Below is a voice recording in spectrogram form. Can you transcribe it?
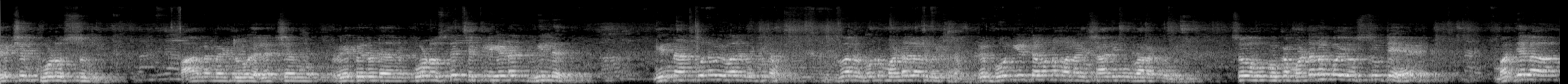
ఎలక్షన్ కోడ్ వస్తుంది. పార్లమెంటు ఎలక్షన్ రేపు ఎల్లుండి కోడ్ వస్తే చెక్ చేయడానికి వీల్లేదు. నిన్న అనుకున్నాం ఇవాళ పెట్టినాం. ఇవాళ రెండు మండలాలు పెట్టినాం. రేపు భువనగిరి టౌన్లో మన షాదీ ముబారక్ ఉంది. సో ఒక మండలం పోయి వస్తుంటే మధ్యలో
